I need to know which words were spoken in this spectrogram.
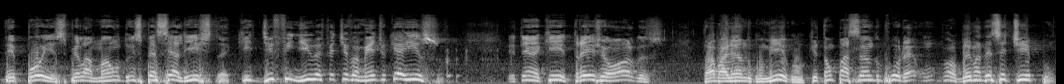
depois pela mão do especialista que definiu efetivamente o que é isso. E tem aqui três geólogos trabalhando comigo que estão passando por um problema desse tipo.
